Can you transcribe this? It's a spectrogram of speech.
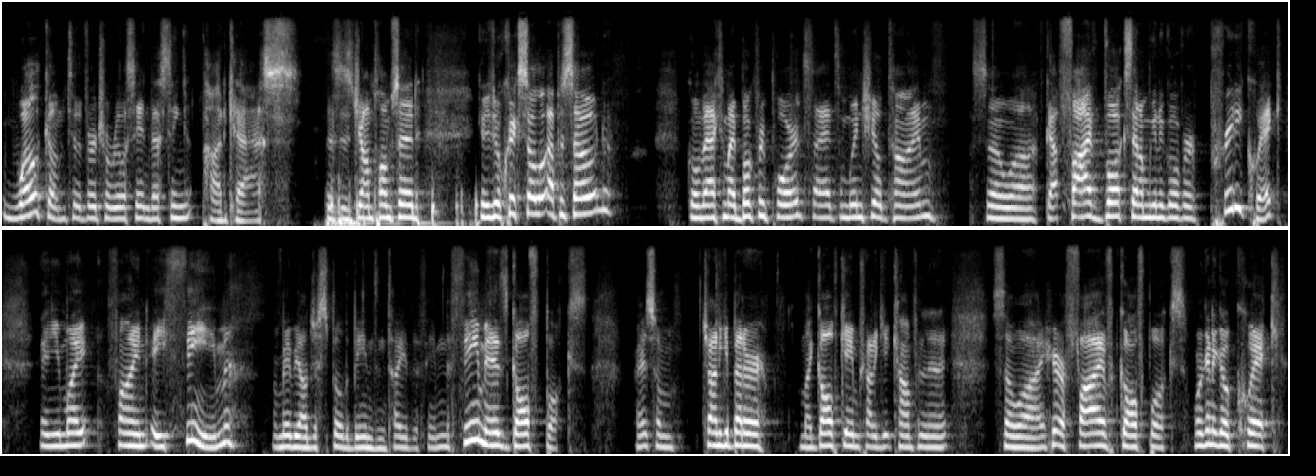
Welcome to the Virtual Real Estate Investing Podcast. This is John Plumstead. Going to do a quick solo episode. Going back to my book reports, I had some windshield time. So uh, I've got five books that I'm going to go over pretty quick, and you might find a theme, or maybe I'll just spill the beans and tell you the theme. The theme is golf books, right? So I'm trying to get better my golf game, trying to get confident in it. So uh, here are five golf books. We're going to go quick.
